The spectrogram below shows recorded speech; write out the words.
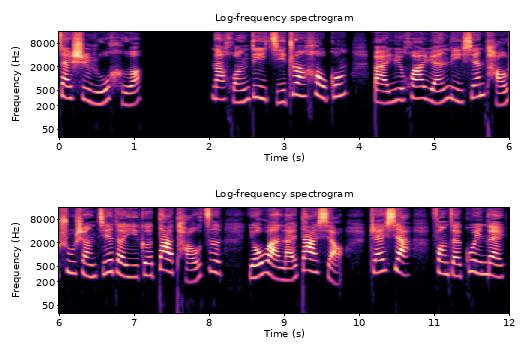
再是如何？”那皇帝急转后宫，把御花园里仙桃树上结的一个大桃子，由碗来大小，摘下放在柜内，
